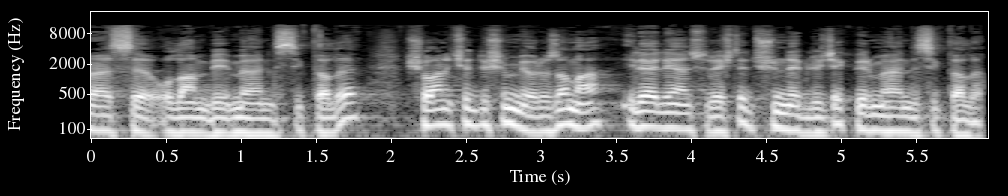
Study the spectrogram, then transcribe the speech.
arası olan bir mühendislik dalı. Şu an için düşünmüyoruz ama ilerleyen süreçte düşünülebilecek bir mühendislik dalı.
